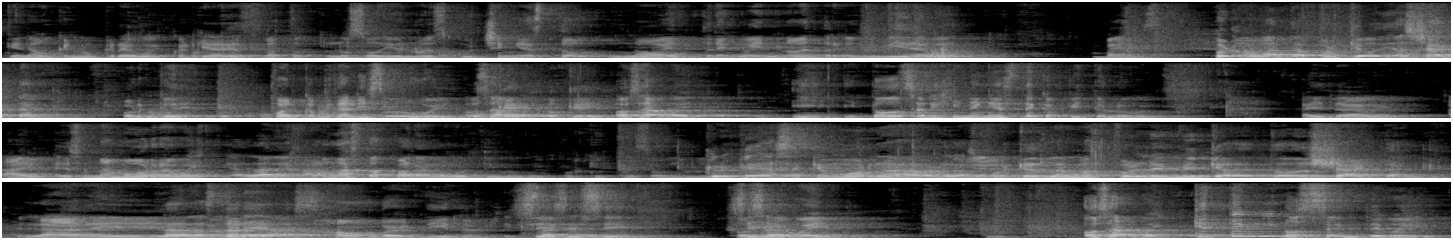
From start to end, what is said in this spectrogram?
que aunque no creo, güey, cualquiera de estos ratos, los odio, no escuchen esto, no entren, güey, no entren en mi vida, güey. Váyanse. Pero aguanta, ¿por qué odias Shark Tank? Porque por el capitalismo, güey. O sea, Ok, ok. o sea, güey, y, y todo se origina en este capítulo, güey. Ahí está, güey. Ahí- Es una morra, güey. La dejaron hasta para lo último, güey, porque pues obviamente. Creo que ya sé qué morra hablas, ¿Qué? porque es la más polémica de todo Shark Tank. La de. La de las tareas. Homework Dealer. Sí, sí, exacto, sí. güey. O Sí. sea, güey. O sea, güey, ¿qué tan inocente, güey,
